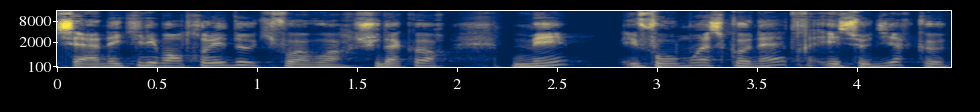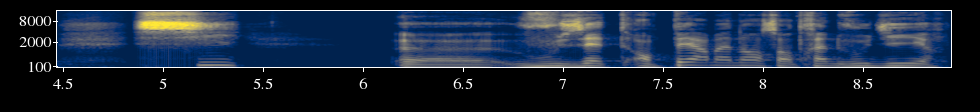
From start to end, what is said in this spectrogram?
c'est un équilibre entre les deux qu'il faut avoir. Je suis d'accord, mais il faut au moins se connaître et se dire que si euh, vous êtes en permanence en train de vous dire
